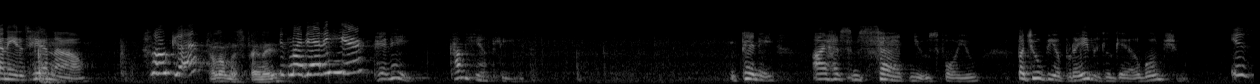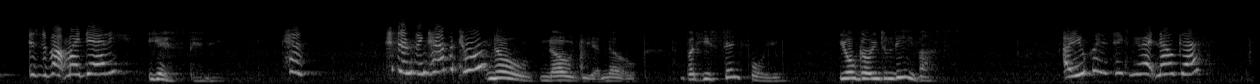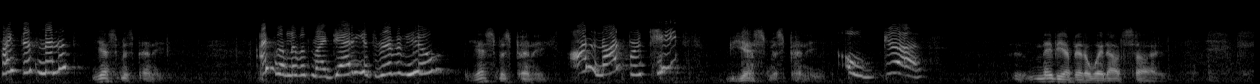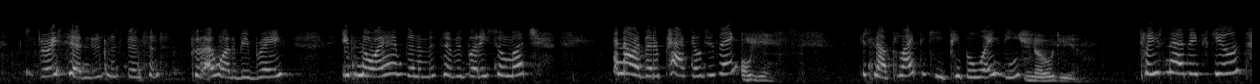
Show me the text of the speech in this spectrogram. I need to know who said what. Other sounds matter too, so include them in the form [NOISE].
Speaker 1: Penny is here now.
Speaker 2: Hello, Gus.
Speaker 3: Hello, Miss Penny.
Speaker 2: Is my daddy here?
Speaker 4: Penny, come here, please. Penny, I have some sad news for you. But you'll be a brave little girl, won't you?
Speaker 2: Is is it about my daddy?
Speaker 4: Yes, Penny.
Speaker 2: Has has anything happened to him?
Speaker 4: No, no, dear, no. But he sent for you. You're going to leave us.
Speaker 2: Are you going to take me right now, Gus? Right this minute?
Speaker 3: Yes, Miss Penny.
Speaker 2: I'm going to live with my daddy at the Riverview?
Speaker 3: Yes, Miss Penny.
Speaker 2: On and on for keeps?
Speaker 3: Yes, Miss Penny.
Speaker 2: Oh, Gus.
Speaker 3: Uh, maybe I better wait outside.
Speaker 2: It's very sad news, Miss Vincent. But I want to be brave, even though I am going to miss everybody so much. And now I better pack, don't you think?
Speaker 4: Oh, yes.
Speaker 2: It's not polite to keep people waiting.
Speaker 4: No, dear.
Speaker 2: Please, may I be excused?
